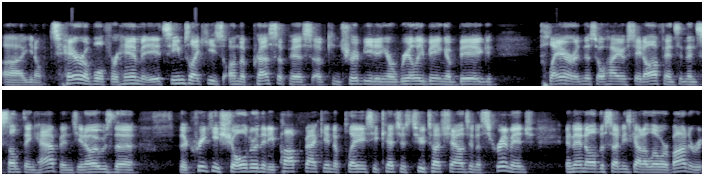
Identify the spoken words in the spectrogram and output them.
uh, you know terrible for him. It seems like he's on the precipice of contributing or really being a big player in this Ohio State offense and then something happens. You know it was the the creaky shoulder that he popped back into place. He catches two touchdowns in a scrimmage and then all of a sudden he's got a lower body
